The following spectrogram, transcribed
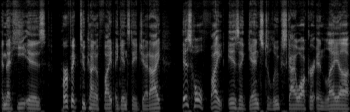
and that he is perfect to kind of fight against a Jedi. His whole fight is against Luke Skywalker and Leia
